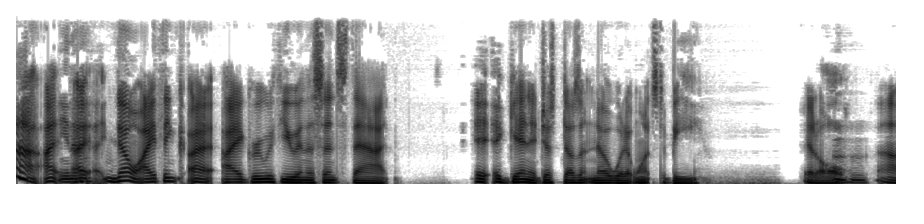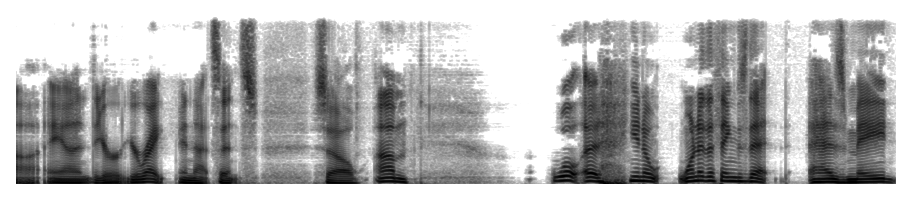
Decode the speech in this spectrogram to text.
yeah, I, You know? I, no, I think I, I agree with you in the sense that it, again, it just doesn't know what it wants to be at all. Mm-hmm. Uh, and you're, you're right in that sense. So, um, well, uh, you know, one of the things that has made,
